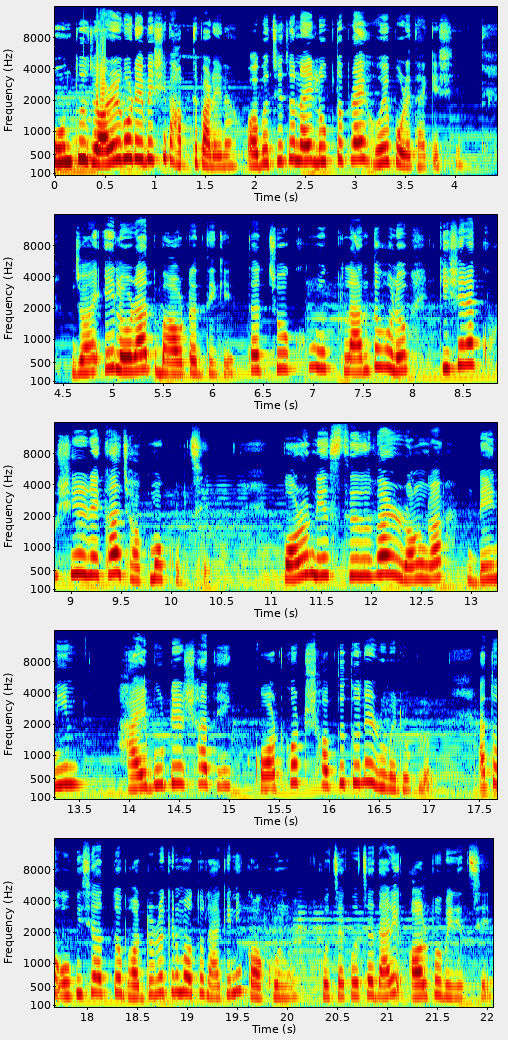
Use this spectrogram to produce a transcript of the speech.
অন্তু জ্বরের গড়ে বেশি ভাবতে পারে না। অবচেতনায় লুপ্তপ্রায় হয়ে পড়ে থাকে সে। জয় এলো রাত বারোটার দিকে। তার চোখ মুখ ক্লান্ত হলেও কিসের এক খুশির রেখা ঝকমক করছে। পরনে সিলভার রঙা ডেনিম হাইবুটের সাথে কটকট শব্দ তুলে রুমে ঢুকলো। এত অভিজাত্য ভদ্রলোকের মতো লাগেনি কখনো। কোচা কোচা দাড়ি অল্প বেড়েছে।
